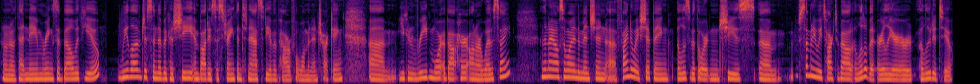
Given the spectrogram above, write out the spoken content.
I don't know if that name rings a bell with you we love Jacinda because she embodies the strength and tenacity of a powerful woman in trucking. Um, you can read more about her on our website. And then I also wanted to mention uh, Findaway Shipping, Elizabeth Orton. She's um, somebody we talked about a little bit earlier or alluded to.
